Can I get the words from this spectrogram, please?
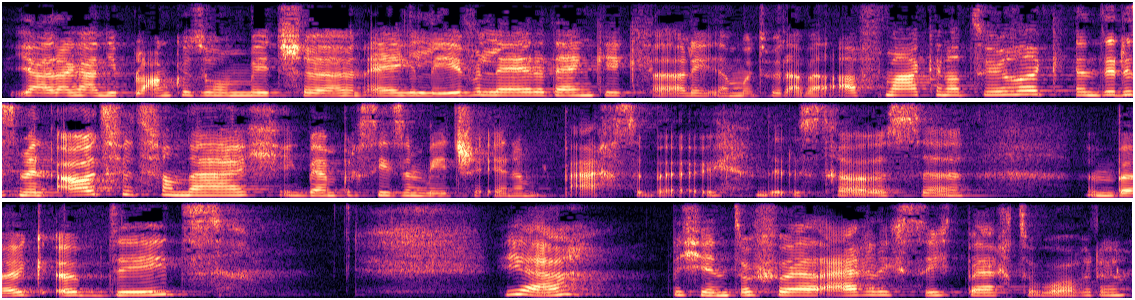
ja, dan gaan die planken zo een beetje hun eigen leven leiden, denk ik. Allee, dan moeten we dat wel afmaken natuurlijk. En dit is mijn outfit vandaag. Ik ben precies een beetje in een paarse bui. Dit is trouwens uh, een buik-update. Ja, begint toch wel aardig zichtbaar te worden.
